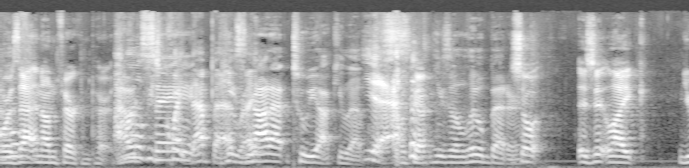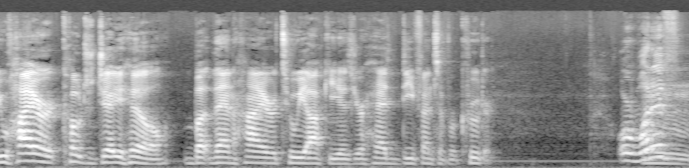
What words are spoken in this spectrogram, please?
Or is that an unfair comparison? I don't know would if he's say quite that bad, He's right? not at Tuiaki level. Yeah. Okay. he's a little better. So is it like you hire Coach Jay Hill, but then hire Tuiaki as your head defensive recruiter? Or what if Hmm.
